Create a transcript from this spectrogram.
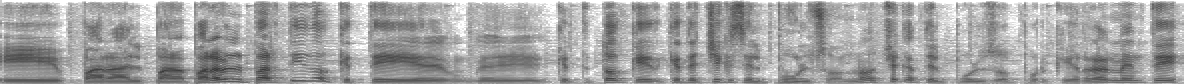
eh, para, el, el partido que te, eh, que te toque, que te cheques el pulso, ¿no? Chécate el pulso, porque realmente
